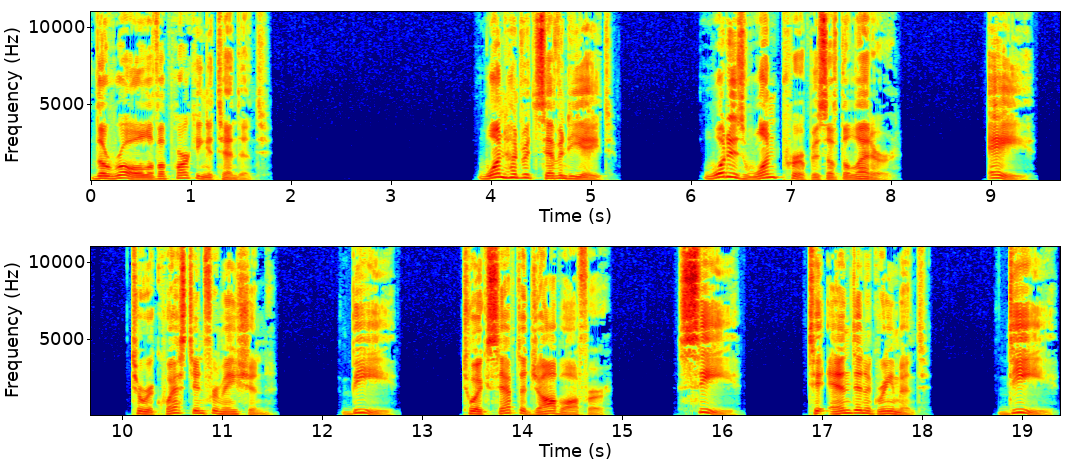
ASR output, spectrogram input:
The role of a parking attendant. 178. What is one purpose of the letter? A. To request information. B. To accept a job offer. C. To end an agreement. D.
